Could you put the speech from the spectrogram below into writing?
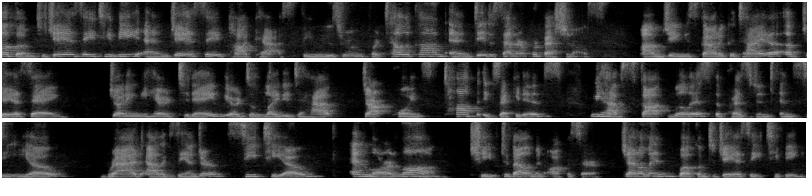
Welcome to JSA TV and JSA Podcast, the newsroom for telecom and data center professionals. I'm Jaymie Scott of JSA. Joining me here today, we are delighted to have DartPoint's top executives. We have Scott Willis, the president and CEO, Brad Alexander, CTO, and Loren Long, Chief Development Officer. Gentlemen, welcome to JSA TV.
